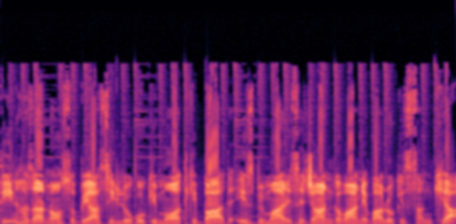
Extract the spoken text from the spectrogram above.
तीन हज़ार नौ सौ बयासी लोगों की मौत के बाद इस बीमारी से जान गंवाने वालों की संख्या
